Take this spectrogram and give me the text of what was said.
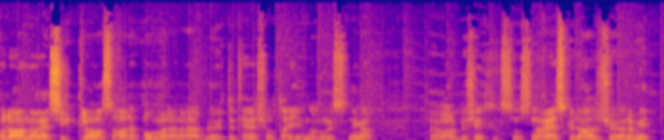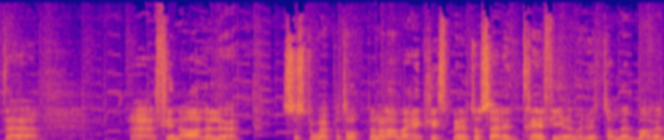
Og da når jeg sykla, så hadde jeg på meg denne her bløte T-skjorta innom rustninga og all beskyttelsen. Så når jeg skulle da kjøre mitt uh, uh, finaleløp, så sto jeg på toppen, og da var jeg helt klissblaut. Og så er det tre-fire minutter med bare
